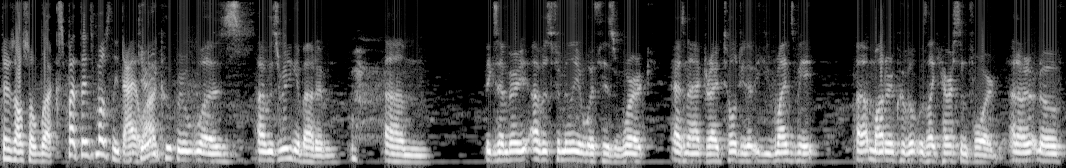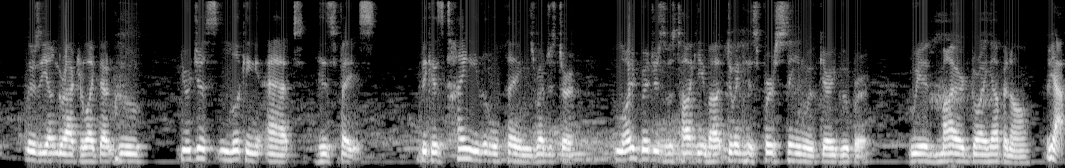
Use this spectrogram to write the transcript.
there's also looks, but it's mostly Gary dialogue. Cooper was. I was reading about him um, because I'm very. I was familiar with his work as an actor. I told you that he reminds me. Uh, modern equivalent was like Harrison Ford, and I don't know if there's a younger actor like that who you're just looking at his face because tiny little things register. Lloyd Bridges was talking about doing his first scene with Gary Cooper, who he admired growing up and all. Yeah,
